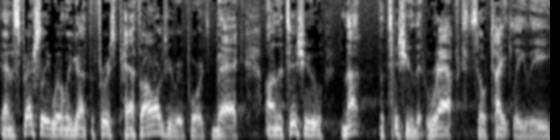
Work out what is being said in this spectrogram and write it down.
and especially when we got the first pathology reports back on the tissue, not the tissue that wrapped so tightly the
